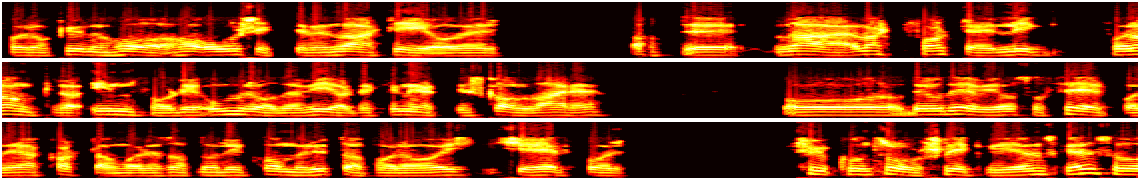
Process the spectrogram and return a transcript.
for å kunne ha, ha oversikt til enhver tid over at eh, hver, hvert fartøy ligger forankra innenfor det området vi har definert de skal være. Og Det er jo det vi også ser på de her kartene våre, at når de kommer utafor og ikke helt får full kontroll slik vi ønsker, så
